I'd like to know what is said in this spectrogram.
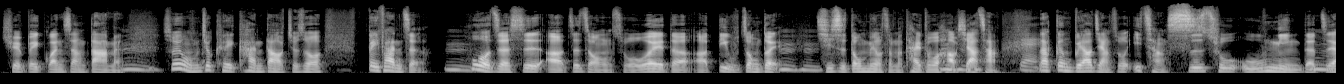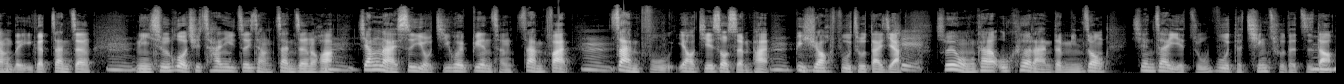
却被关上大门。所以，我们就可以看到，就是说。背叛者，或者是呃这种所谓的呃第五纵队，其实都没有什么太多好下场。对，那更不要讲说一场师出无名的这样的一个战争。嗯，你如果去参与这一场战争的话，将来是有机会变成战犯、战俘，要接受审判，必须要付出代价。所以我们看到乌克兰的民众现在也逐步的清楚的知道，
